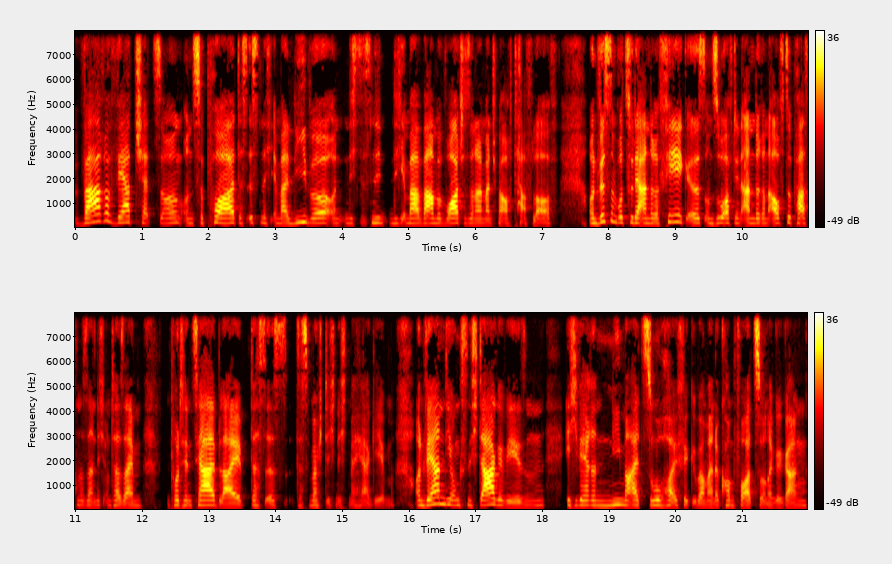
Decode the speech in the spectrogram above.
wahre Wertschätzung und Support, das ist nicht immer Liebe und nicht, ist nicht, nicht immer warme Worte, sondern manchmal auch Tough Love. Und wissen, wozu der andere fähig ist und so auf den anderen aufzupassen, dass er nicht unter seinem Potenzial bleibt, das ist, das möchte ich nicht mehr hergeben. Und wären die Jungs nicht da gewesen, ich wäre niemals so häufig über meine Komfortzone gegangen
